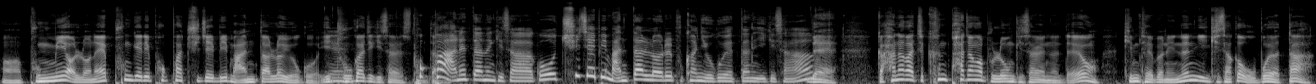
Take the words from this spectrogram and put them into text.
어, 북미 언론의 풍계리 폭파 취재비 만 달러 요구 이 예. 두 가지 기사였습니다. 폭파 안 했다는 기사하고 취재비 만 달러를 북한이 요구했다는 이 기사. 네, 그러니까 하나같이 큰 파장을 불러온 기사였는데요. 김 대변인은 이 기사가 오보였다.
